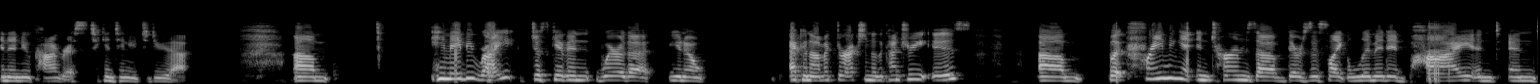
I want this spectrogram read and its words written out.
in a new Congress to continue to do that. Um, he may be right, just given where the you know economic direction of the country is. Um, but framing it in terms of there's this like limited pie and and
